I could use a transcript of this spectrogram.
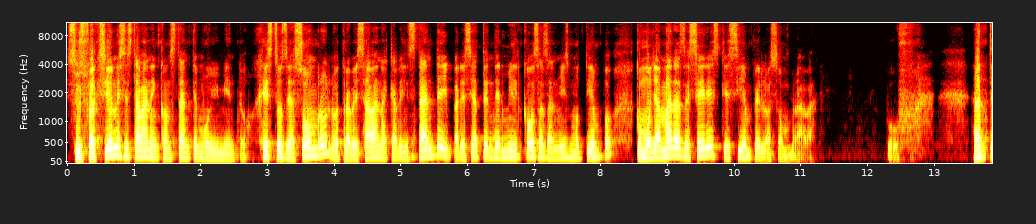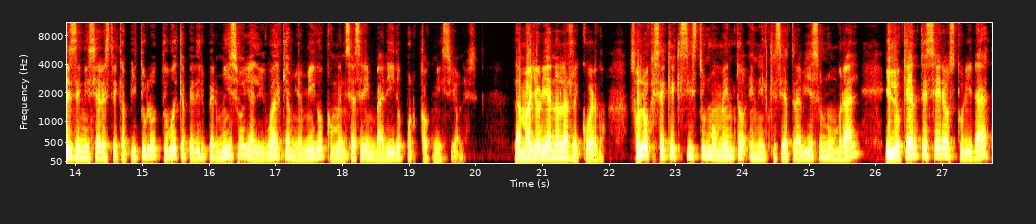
Sus facciones estaban en constante movimiento. Gestos de asombro lo atravesaban a cada instante y parecía atender mil cosas al mismo tiempo, como llamadas de seres que siempre lo asombraban. Antes de iniciar este capítulo, tuve que pedir permiso y al igual que a mi amigo, comencé a ser invadido por cogniciones. La mayoría no las recuerdo, solo que sé que existe un momento en el que se atraviesa un umbral y lo que antes era oscuridad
